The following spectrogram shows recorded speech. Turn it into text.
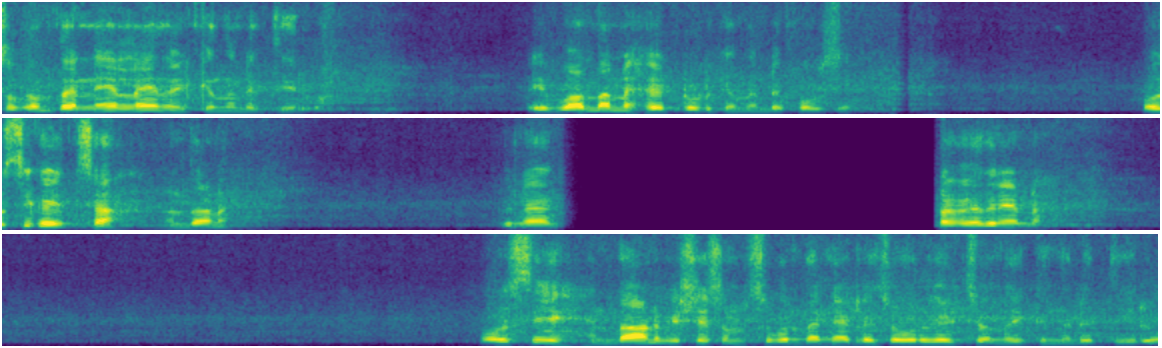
സുഖം തന്നെയല്ലേ എന്ന് വെക്കുന്നുണ്ട് തിരുവ ഇവ തന്നെ ഹെട്ട് കൊടുക്കുന്നുണ്ട് ഫൗസി ഫൗസി കഴിച്ചാ? എന്താണ്? പിന്നെ വേദനയുണ്ട? ഓസി എന്താണ് വിശേഷം? സുഖം തന്നെയല്ലേ? ചോറ് കഴിച്ചു വന്ന് വയ്ക്കുന്നുണ്ട് തിരു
